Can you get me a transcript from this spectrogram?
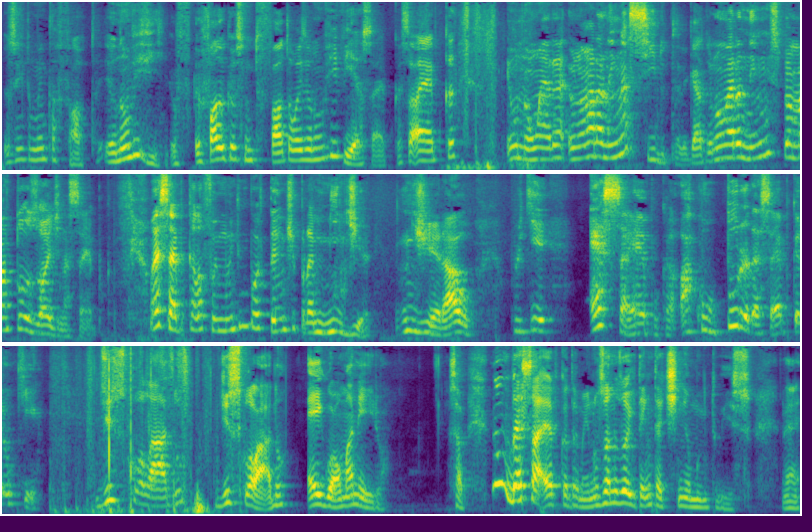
Eu sinto muita falta. Eu não vivi. Eu, eu falo que eu sinto falta, mas eu não vivi essa época. Essa época eu não era, eu não era nem nascido, tá ligado? Eu não era nem um espermatozoide nessa época. Mas essa época ela foi muito importante para mídia em geral, porque essa época, a cultura dessa época era o quê? Descolado, descolado é igual maneiro sabe? Não dessa época também, nos anos 80 tinha muito isso, né?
